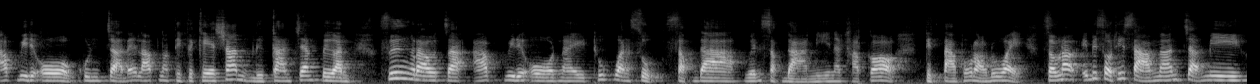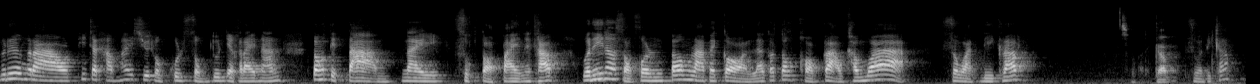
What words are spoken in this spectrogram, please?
อัพวิดีโอ คุณจะได้รับ notification หรือการแจ้งเตือน ซึ่งเราจะอัพวิดีโอในทุกวันศุกร์สัปดาห์เว้นสัปดาห์นี้นะครับ ก็ติดตามพวกเราด้วยสำหรับเอพิโซดที่ 3 นั้นจะมีเรื่องราวที่จะทำให้ชีวิตของคุณสมดุลอย่างไรนั้น ต้องติดตามในสุขต่อไปนะครับวันนี้เราสองคนต้องลาไปก่อน แล้วก็ต้องขอกล่าวคำว่า สวัสดีครับ สวัสดีครับ สวัสดีครับ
